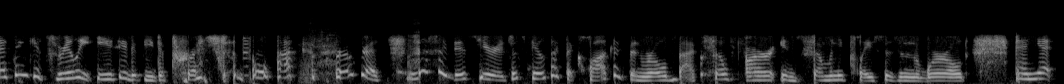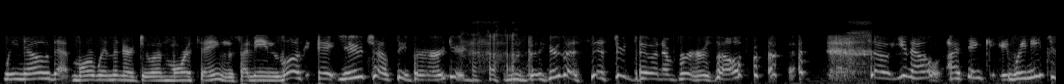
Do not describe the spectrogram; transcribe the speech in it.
I think it's really easy to be depressed at the lack of progress, especially this year. It just feels like the clock has been rolled back so far in so many places in the world, and yet we know that more women are doing more things. I mean, look at you, Chelsea Bird. You're, you're the sister doing them for herself. so, you know, I think we need to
